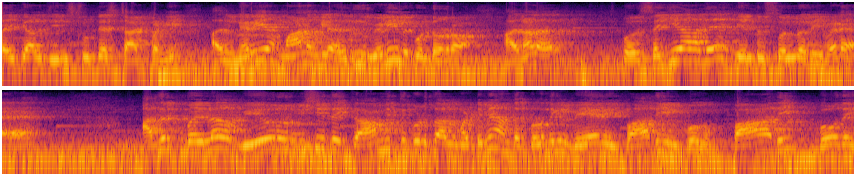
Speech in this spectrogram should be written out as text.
சைக்காலஜி இன்ஸ்டியூட்டே ஸ்டார்ட் பண்ணி அதில் நிறைய மாணவர்களை அதுலேருந்து வெளியில் கொண்டு வர்றோம். அதனால ஒரு செய்யாதே என்று சொல்வதை விட அதற்கு பதிலாக வேறொரு விஷயத்தை காமித்து கொடுத்தால் மட்டுமே அந்த குழந்தைகள் வேறு பாதையில் போகும். பாதை போதை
